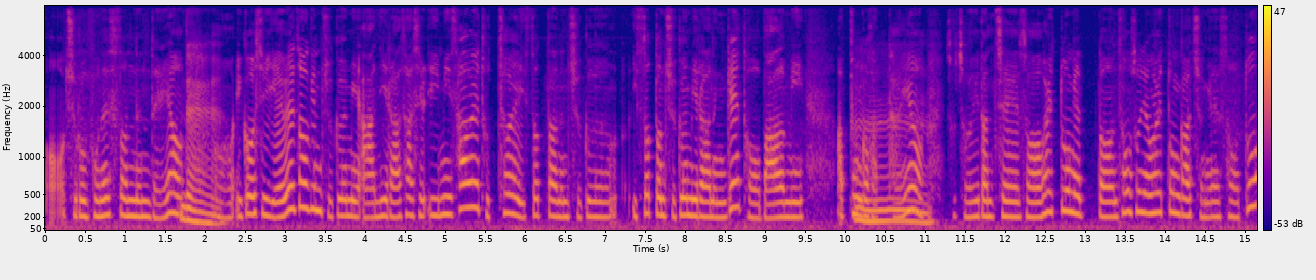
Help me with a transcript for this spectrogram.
어, 주로 보냈었는데요. 네. 어, 이것이 예외적인 죽음이 아니라 사실 이미 사회 도처에 있었다는 죽음, 있었던 죽음이라는 게 더 마음이 아픈 음. 것 같아요. 그래서 저희 단체에서 활동했던 청소년 활동가 중에서도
